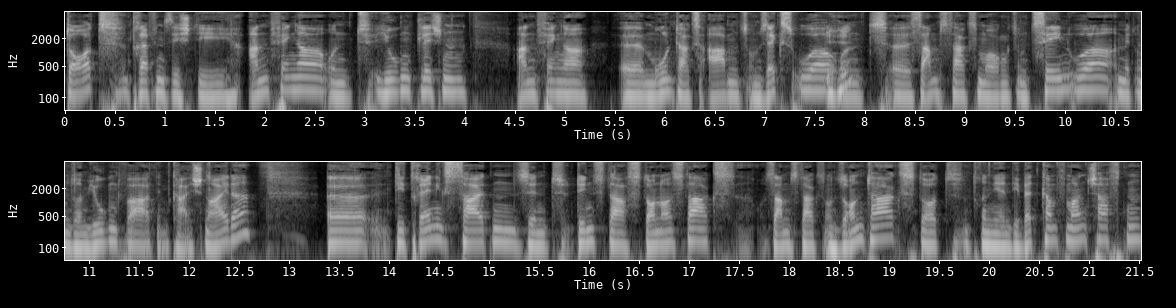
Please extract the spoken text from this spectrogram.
dort treffen sich die Anfänger und Jugendlichen, Anfänger äh, montags abends um 6 Uhr und äh, samstags morgens um 10 Uhr mit unserem Jugendwart, dem Kai Schneider. Äh, die Trainingszeiten sind Dienstags, Donnerstags, Samstags und Sonntags. Dort trainieren die Wettkampfmannschaften.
